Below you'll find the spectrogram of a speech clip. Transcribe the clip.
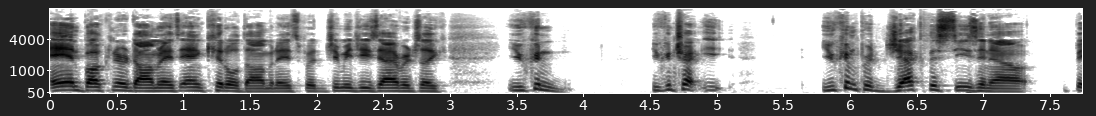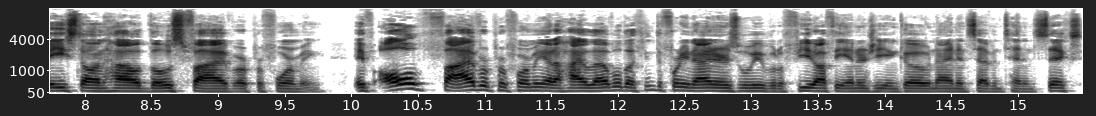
and Buckner dominates and Kittle dominates, but Jimmy G's average, like, you can you can try you can project the season out based on how those five are performing. If all five are performing at a high level, I think the 49ers will be able to feed off the energy and go 9 and 7, 10 and 6.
